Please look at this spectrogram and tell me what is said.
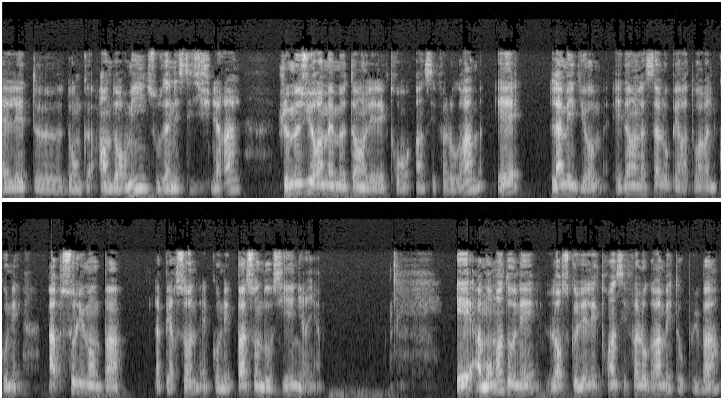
elle est euh, donc endormie sous anesthésie générale. Je mesure en même temps l'électroencéphalogramme et la médium est dans la salle opératoire. Elle ne connaît absolument pas la personne, elle ne connaît pas son dossier ni rien. Et à un moment donné, lorsque l'électroencéphalogramme est au plus bas,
